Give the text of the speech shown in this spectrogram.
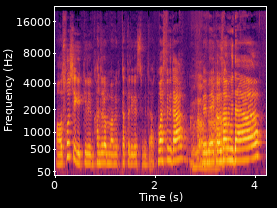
어, 소식 있기를 간절한 마음에 부탁드리겠습니다. 고맙습니다. 감사합니다. 네네 감사합니다.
